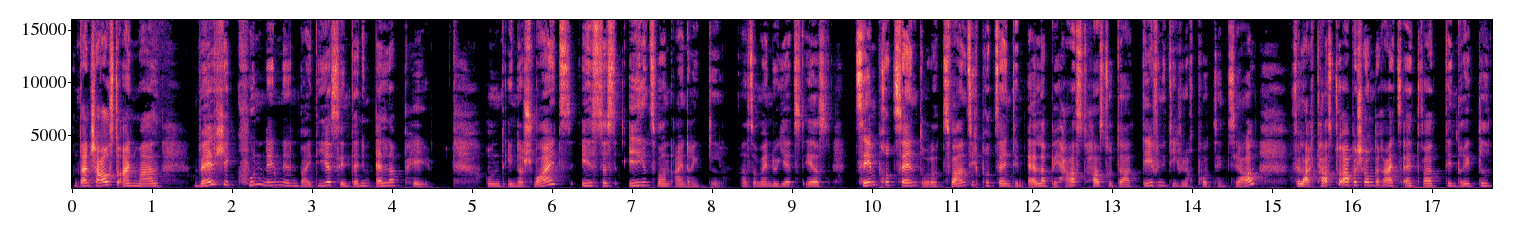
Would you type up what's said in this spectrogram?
Und dann schaust du einmal, welche Kundinnen bei dir sind denn im LAP. Und in der Schweiz ist es irgendwann ein Drittel. Also wenn du jetzt erst 10% oder 20% im LAP hast, hast du da definitiv noch Potenzial. Vielleicht hast du aber schon bereits etwa den Drittel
